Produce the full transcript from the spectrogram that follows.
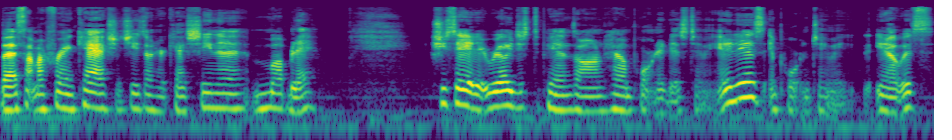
But it's not my friend Cash, and she's on her Cashina Mobile. She said it really just depends on how important it is to me. And it is important to me. You know, it's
